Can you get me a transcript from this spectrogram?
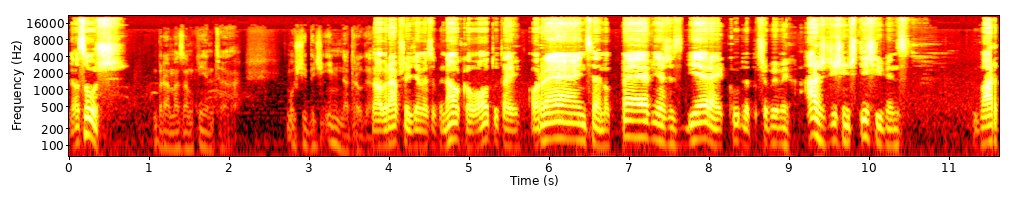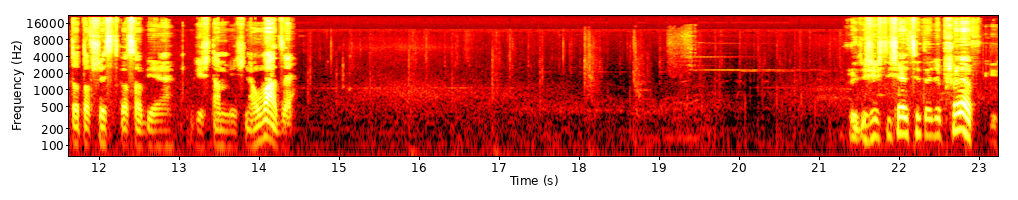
No cóż, Brama zamknięta. Musi być inna droga. dobra, przejdziemy sobie naokoło. Tutaj oreńce, no pewnie, że zbieraj. Kurde, potrzebujemy ich aż 10 tysięcy, więc warto to wszystko sobie gdzieś tam mieć na uwadze. 10 tysięcy to nie przelewki.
